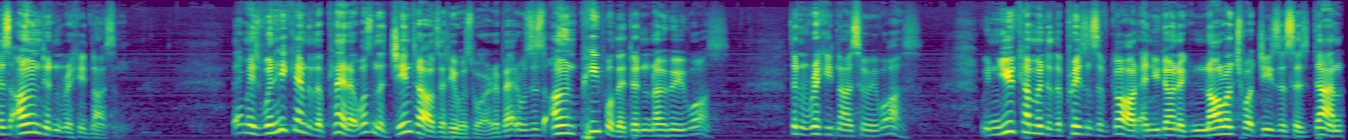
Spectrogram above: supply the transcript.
His own didn't recognize him. That means when he came to the planet, it wasn't the Gentiles that he was worried about, it was his own people that didn't know who he was, didn't recognize who he was. When you come into the presence of God and you don't acknowledge what Jesus has done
